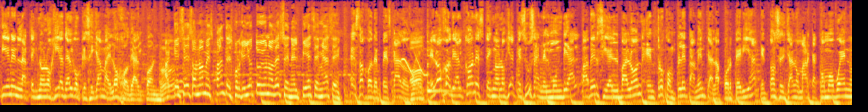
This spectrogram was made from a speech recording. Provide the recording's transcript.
tienen la tecnología de algo que se llama el ojo de halcón. Ay, ¿qué es eso? No me espantes, porque yo tuve uno de ese en el pie, se me hace. Es ojo de pescado. Oh. El ojo de halcón es tecnología que se usa en el mundial para ver si el balón entró completamente a la portería, entonces ya lo marca como bueno.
